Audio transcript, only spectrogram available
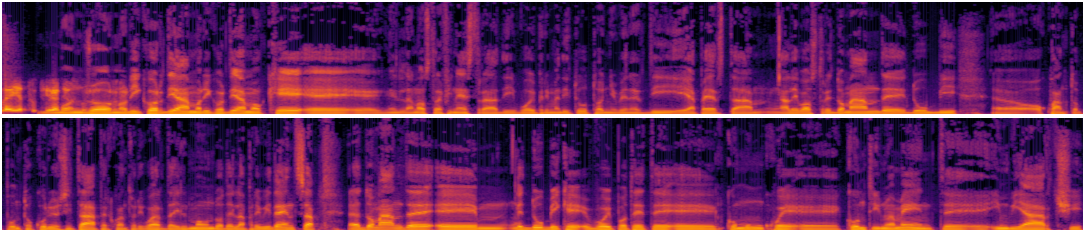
Lei e a tutti i Buongiorno, ricordiamo, ricordiamo che eh, la nostra finestra di Voi prima di tutto ogni venerdì è aperta alle vostre domande, dubbi eh, o quanto appunto curiosità per quanto riguarda il mondo della previdenza, eh, domande e, e, dubbi che voi potete eh, comunque eh, continuamente eh, inviarci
